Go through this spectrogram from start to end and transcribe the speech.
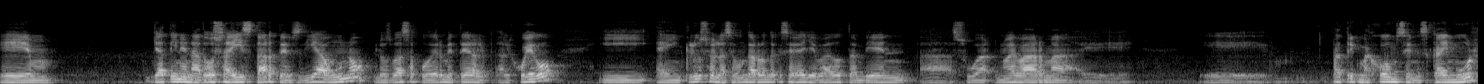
Eh, ya tienen a dos ahí starters. Día uno los vas a poder meter al, juego. Y, e incluso en la segunda ronda que se haya llevado también a su nueva arma eh, eh, Patrick Mahomes en Sky Moore,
